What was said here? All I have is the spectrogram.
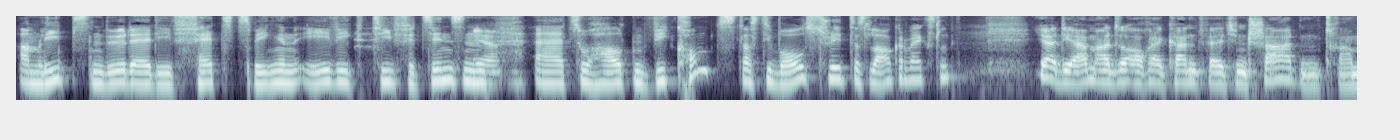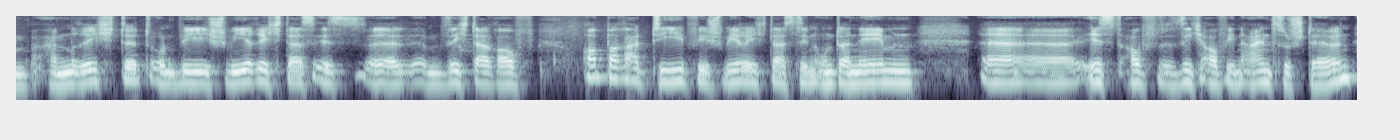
Am liebsten würde er die Fed zwingen, ewig tiefe Zinsen ja. äh, zu halten. Wie kommt es, dass die Wall Street das Lager wechselt? Ja, die haben also auch erkannt, welchen Schaden Trump anrichtet und wie schwierig das ist, äh, sich darauf operativ, wie schwierig das den Unternehmen äh, ist, auf, sich auf ihn einzustellen.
